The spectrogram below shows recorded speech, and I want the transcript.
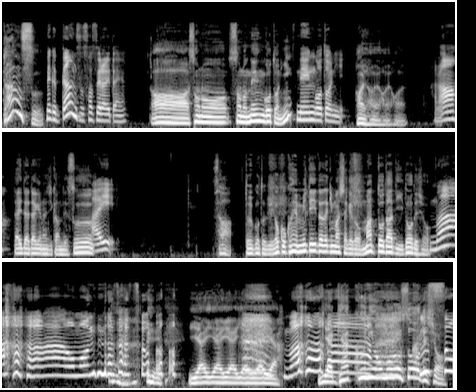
ダンス？なんかダンスさせられたんや。ああ、その、その年ごとに？年ごとに。はいはいはいはい。かな。大体だけな時間です。はい。さあ、ということで予告編見ていただきましたけど、マッドダディどうでしょう？まあ、おもんなさそう。いやいやいやいやいやいや。まあ、いや、逆におもろそうでしょく。そ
